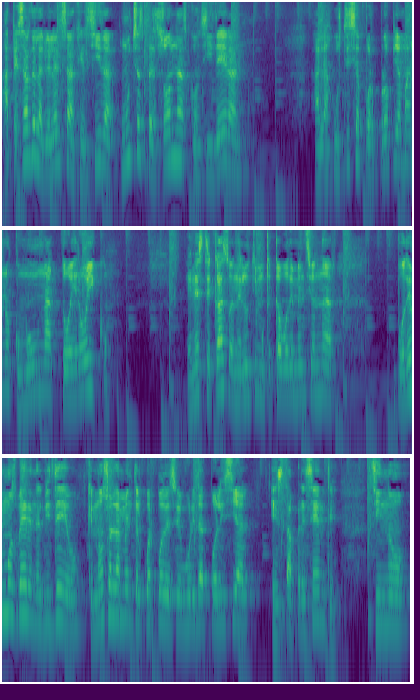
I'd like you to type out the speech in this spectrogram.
A pesar de la violencia ejercida, muchas personas consideran a la justicia por propia mano como un acto heroico. En este caso, en el último que acabo de mencionar, podemos ver en el video que no solamente el cuerpo de seguridad policial está presente, sino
